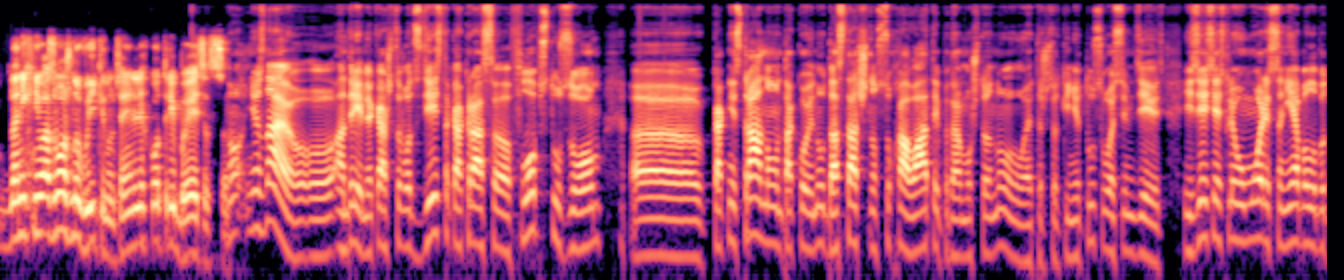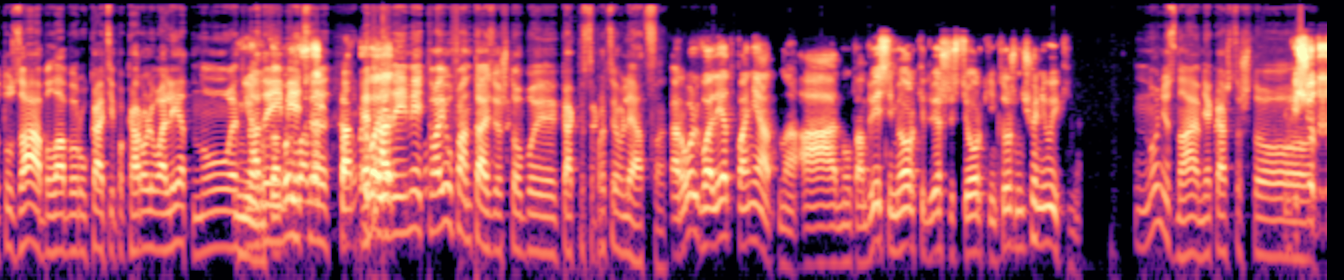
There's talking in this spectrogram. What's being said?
на них невозможно выкинуть, они легко трибетятся. Ну, не знаю, Андрей, мне кажется, вот здесь-то как раз э, флоп с тузом, э, как ни странно, он такой, ну, достаточно суховатый, потому что, ну, это все-таки не туз 8-9. И здесь, если у Морриса не было бы туза, а была бы рука типа король-валет, ну, это, не, надо, ну, иметь, валет, это валет... надо иметь твою фантазию, чтобы как-то сопротивляться. Король-валет, понятно, а, ну, там, две семерки, две шестерки, никто же ничего не выкинет. Ну, не знаю, мне кажется, что... Еще ты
